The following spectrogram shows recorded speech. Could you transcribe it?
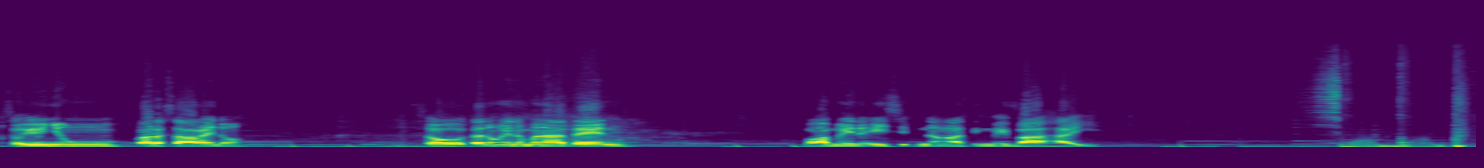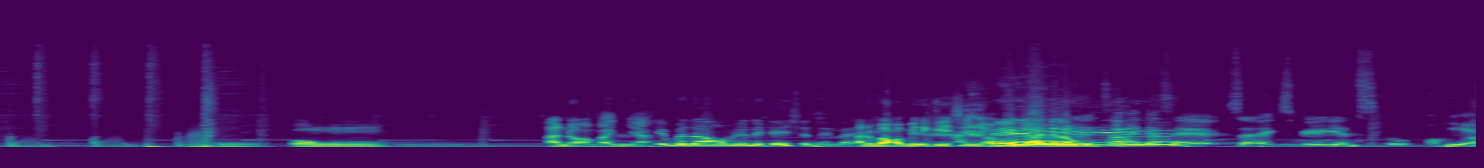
So, yun yung para sa akin, no? So, tanongin naman natin, baka may naisip ng ating may bahay. Kung ano ang kanya. Iba daw ang communication nila. eh. Ano ba ang communication niyo? Bigla na lang. Sa akin kasi, sa experience ko. Yes!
